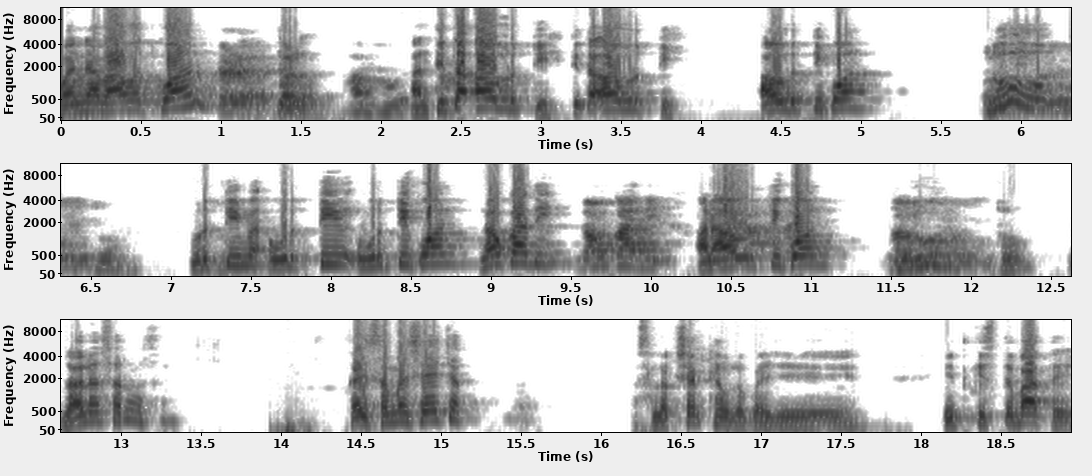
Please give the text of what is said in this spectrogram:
वन्याभावत कोण? तळ. आणि तिथं अवृत्ती तिथं अवृत्ती. अवृत्ती कोण? धूम. वृत्ती वृत्ती वृत्ती कोण? नौकादी. नौकादी. आणि आवृत्ती कोण? धूम. झालं सर्व सर. काही समस्या याच्यात? असं लक्षात ठेवलं पाहिजे. इतकीच ते बात आहे.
